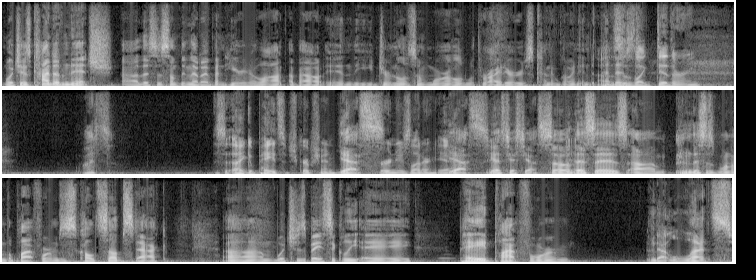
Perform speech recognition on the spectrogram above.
which is kind of niche. Uh, this is something that I've been hearing a lot about in the journalism world with writers kind of going Uh, independent. this is like dithering. what? Like a paid subscription. Yes. For a newsletter. Yeah. Yes, Yeah. yes, yes, yes. So Yeah. this is um, this is one of the platforms. Is called Substack, um, which is basically a paid platform that lets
